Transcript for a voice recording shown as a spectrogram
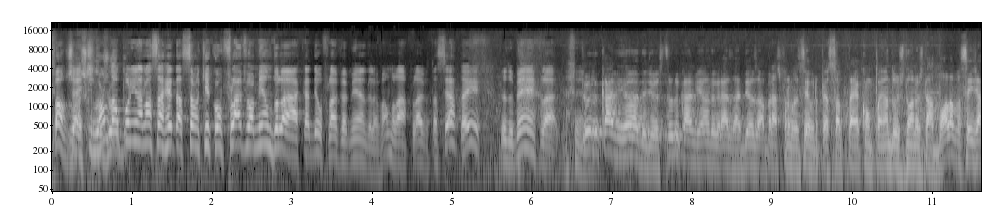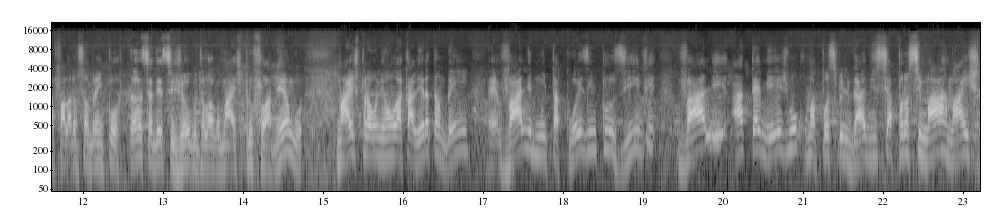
Bom, gente, vamos dar um jogo- pulinho na nossa redação aqui com Flávio Amêndola. Cadê o Flávio Amêndola? Vamos lá, Flávio, tá certo aí? Tudo bem, Flávio? Tudo caminhando, Dilson, tudo caminhando, graças a Deus. Um abraço para você, para o pessoal que está acompanhando os donos da bola. Vocês já falaram sobre a importância desse jogo de logo mais para o Flamengo, mas para a União Lacalheira também é, vale muita coisa, inclusive vale até mesmo uma possibilidade de se aproximar mais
